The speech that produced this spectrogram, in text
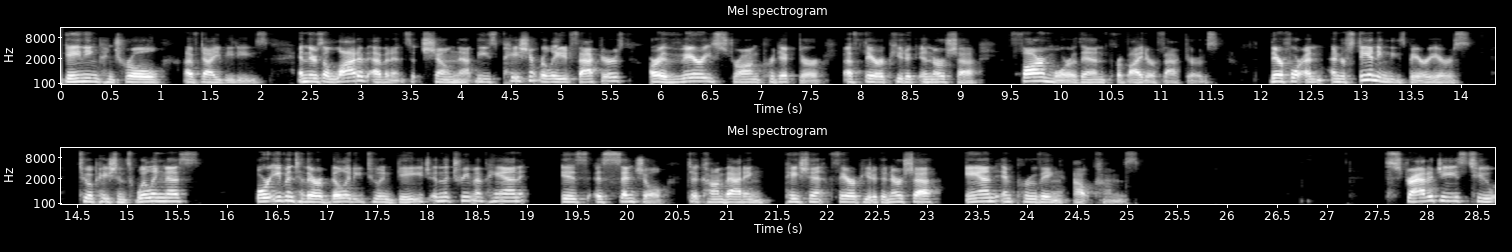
gaining control of diabetes. And there's a lot of evidence that's shown that these patient related factors are a very strong predictor of therapeutic inertia, far more than provider factors. Therefore, understanding these barriers to a patient's willingness or even to their ability to engage in the treatment plan is essential to combating patient therapeutic inertia and improving outcomes. Strategies to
